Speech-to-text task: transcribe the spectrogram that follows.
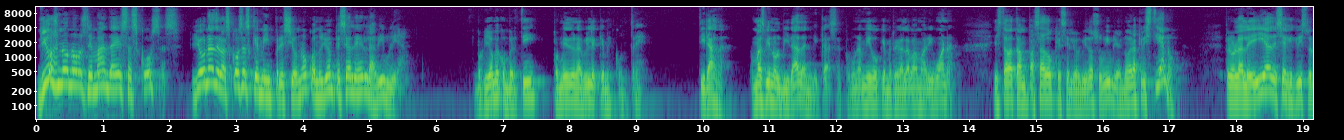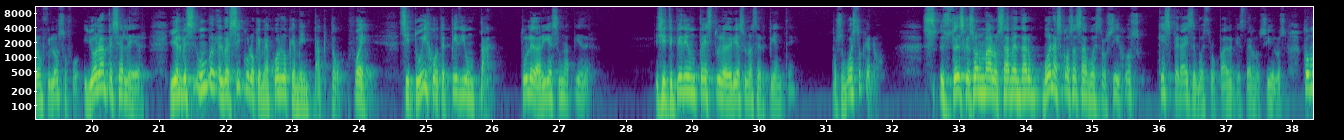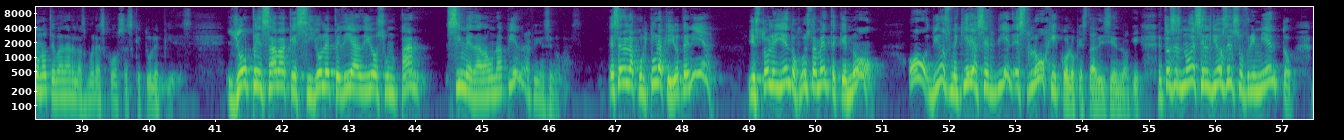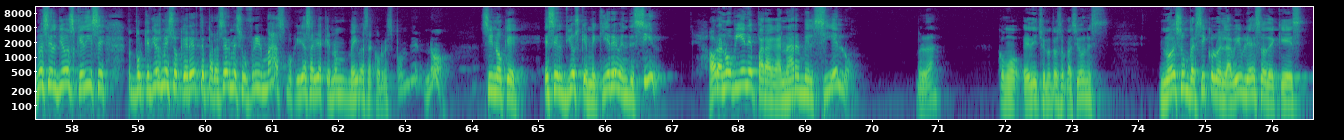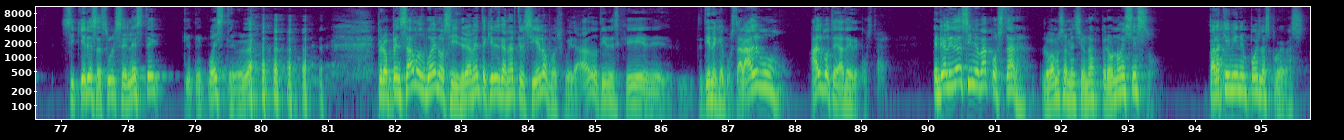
Dios no nos demanda esas cosas. Yo una de las cosas que me impresionó cuando yo empecé a leer la Biblia, porque yo me convertí por medio de una Biblia que me encontré, tirada, más bien olvidada en mi casa, por un amigo que me regalaba marihuana. Y estaba tan pasado que se le olvidó su Biblia, no era cristiano pero la leía, decía que Cristo era un filósofo. Y yo la empecé a leer. Y el, el versículo que me acuerdo que me impactó fue, si tu hijo te pide un pan, ¿tú le darías una piedra? Y si te pide un pez, ¿tú le darías una serpiente? Por supuesto que no. Ustedes que son malos saben dar buenas cosas a vuestros hijos. ¿Qué esperáis de vuestro Padre que está en los cielos? ¿Cómo no te va a dar las buenas cosas que tú le pides? Yo pensaba que si yo le pedía a Dios un pan, sí me daba una piedra, fíjense nomás. Esa era la cultura que yo tenía. Y estoy leyendo justamente que no. Oh, Dios me quiere hacer bien. Es lógico lo que está diciendo aquí. Entonces no es el Dios del sufrimiento. No es el Dios que dice, porque Dios me hizo quererte para hacerme sufrir más, porque ya sabía que no me ibas a corresponder. No. Sino que es el Dios que me quiere bendecir. Ahora no viene para ganarme el cielo. ¿Verdad? Como he dicho en otras ocasiones, no es un versículo en la Biblia eso de que si quieres azul celeste, que te cueste, ¿verdad? Pero pensamos, bueno, si realmente quieres ganarte el cielo, pues cuidado, tienes que, te tiene que costar algo, algo te ha de costar. En realidad sí me va a costar, lo vamos a mencionar, pero no es eso. ¿Para qué vienen pues las pruebas?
